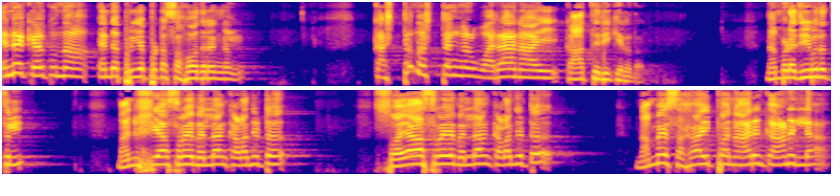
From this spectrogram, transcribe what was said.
എന്നെ കേൾക്കുന്ന എന്റെ പ്രിയപ്പെട്ട സഹോദരങ്ങൾ കഷ്ടനഷ്ടങ്ങൾ വരാനായി കാത്തിരിക്കരുത്. നമ്മുടെ ജീവിതത്തിൽ മനുഷ്യാശ്രയമെല്ലാം കളഞ്ഞിട്ട് സ്വയാശ്രയമെല്ലാം കളഞ്ഞിട്ട് നമ്മെ സഹായിപ്പാൻ ആരും കാണില്ല.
